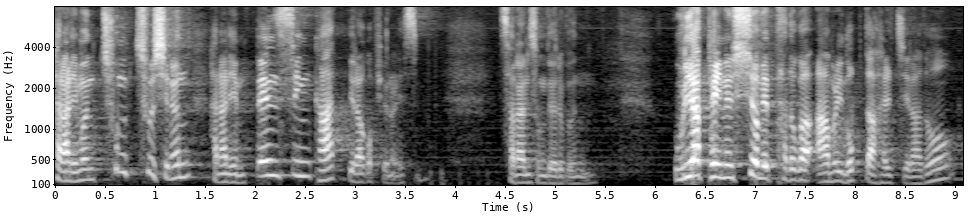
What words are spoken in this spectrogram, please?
하나님은 춤추시는 하나님 댄싱 갓이라고 표현을 했습니다. 사랑하는 성도 여러분, 우리 앞에 있는 시험의 파도가 아무리 높다 할지라도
